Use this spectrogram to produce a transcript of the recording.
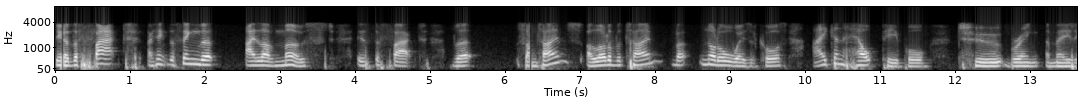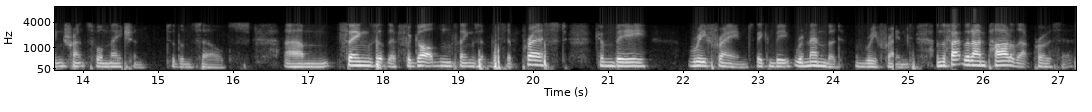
you know, the fact, I think the thing that I love most is the fact that sometimes, a lot of the time, but not always, of course, I can help people to bring amazing transformation to themselves. Um, things that they've forgotten, things that they've suppressed, can be reframed. They can be remembered and reframed. And the fact that I'm part of that process,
